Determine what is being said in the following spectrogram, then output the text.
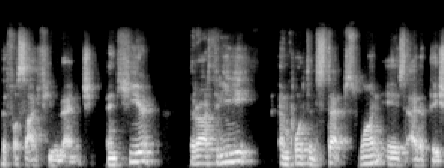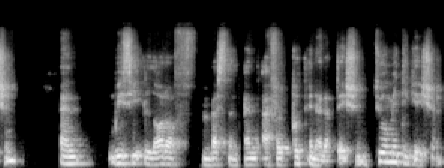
the fossil fuel energy. And here, there are three important steps. One is adaptation, and we see a lot of investment and effort put in adaptation. Two, mitigation,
